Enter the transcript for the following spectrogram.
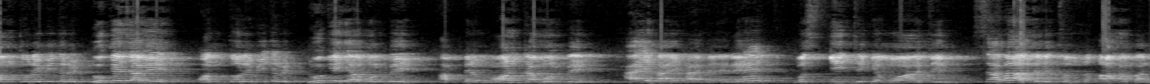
অন্তরের ভিতরে ঢুকে যাবে। অন্তরের ভিতরে ঢুকে যা বলবে আপনার মনটা বলবে, হায় হায় হায় হায় রে, মসজিদ থেকে মুয়াজ্জিন সালাতের জন্য আহ্বান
